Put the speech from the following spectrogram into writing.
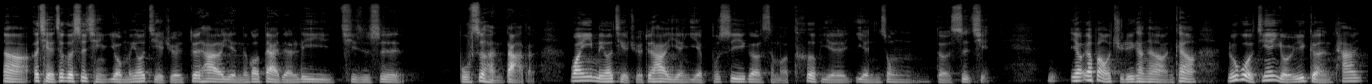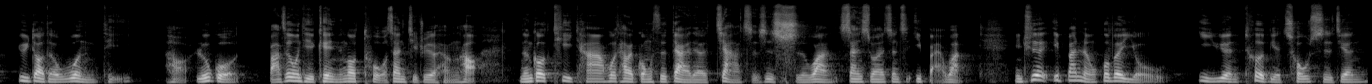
那而且这个事情有没有解决，对他而言能够带来的利益，其实是。不是很大的，万一没有解决，对他而言也不是一个什么特别严重的事情。要要不然我举例看看啊，你看啊，如果今天有一个人他遇到的问题，好，如果把这个问题可以能够妥善解决得很好，能够替他或他的公司带来的价值是十万、三十万甚至一百万，你觉得一般人会不会有意愿特别抽时间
